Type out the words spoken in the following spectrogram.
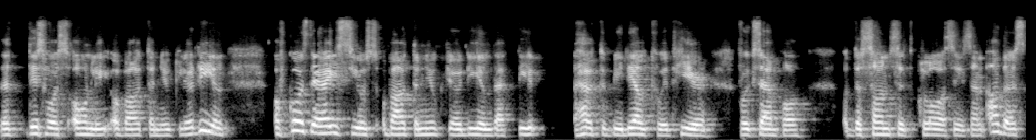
that this was only about the nuclear deal. Of course, there are issues about the nuclear deal that have to be dealt with here. For example, the sunset clauses and others,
